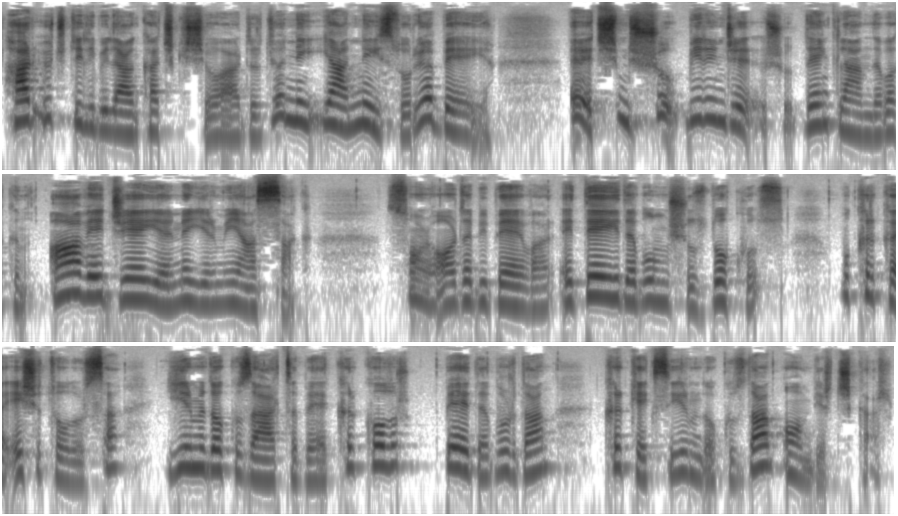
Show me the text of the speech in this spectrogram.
Her üç dili bilen kaç kişi vardır diyor. Ne, yani neyi soruyor? B'yi. Evet şimdi şu birinci şu denklemde bakın A ve C yerine 20 yazsak. Sonra orada bir B var. E D'yi de bulmuşuz 9. Bu 40'a eşit olursa 29 artı B 40 olur. B de buradan 40 eksi 29'dan 11 çıkar.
